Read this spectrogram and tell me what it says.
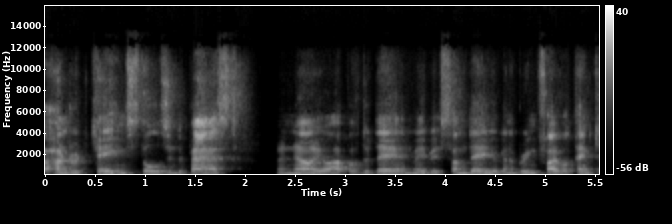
100k installs in the past and now you're up of the day and maybe someday you're going to bring 5 or 10k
